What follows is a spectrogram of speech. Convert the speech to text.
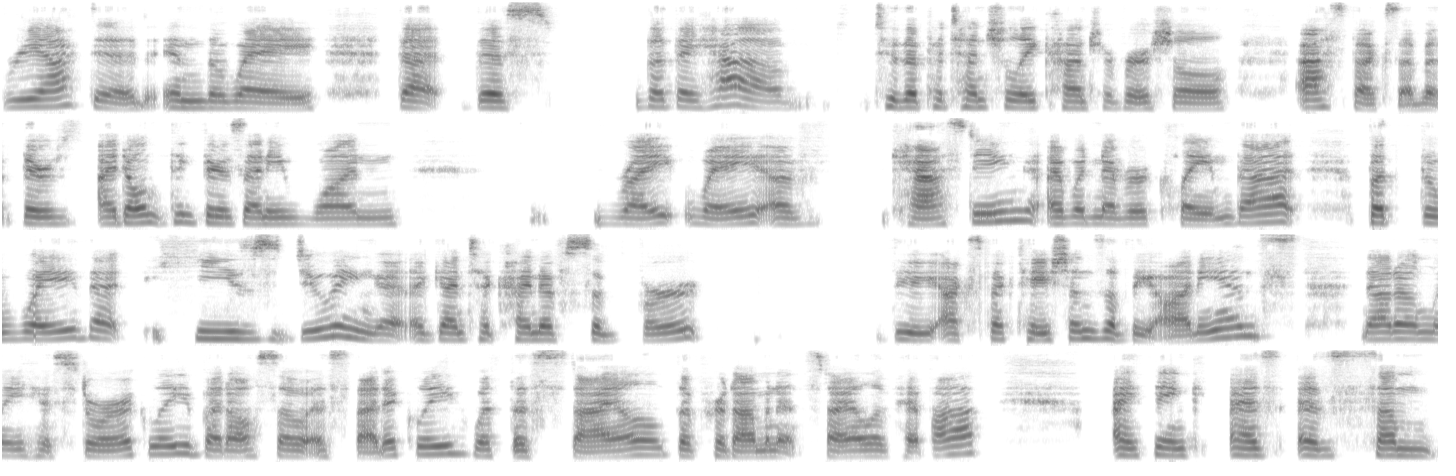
reacted in the way that this that they have to the potentially controversial aspects of it? There's i don't think there's any one right way of casting. I would never claim that. But the way that he's doing it again to kind of subvert the expectations of the audience, not only historically, but also aesthetically with the style, the predominant style of hip hop. I think, as, as some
